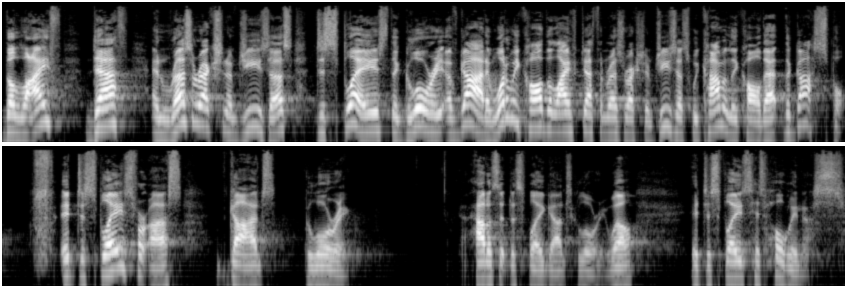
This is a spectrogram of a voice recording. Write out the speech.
The life, death, and resurrection of Jesus displays the glory of God. And what do we call the life, death, and resurrection of Jesus? We commonly call that the gospel. It displays for us God's glory. How does it display God's glory? Well, it displays his holiness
